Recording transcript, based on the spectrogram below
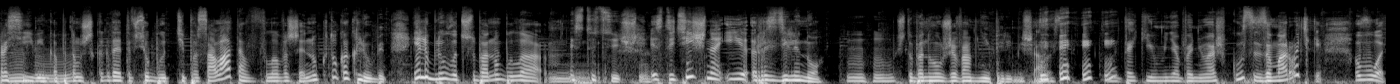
красивенько, Мгм. потому что когда это все будет типа салата в лаваше, ну кто как любит. Я люблю вот, чтобы оно было Эстетично. эстетично и разделено, Мгм. чтобы оно уже во мне перемешалось. Вот такие у меня, понимаешь, вкусы, заморочки. Вот.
